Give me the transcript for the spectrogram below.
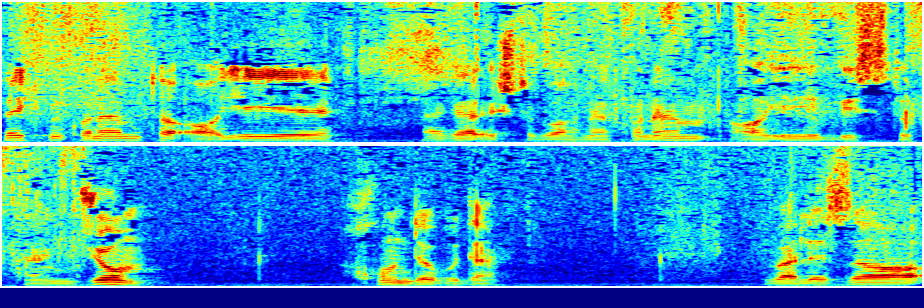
فکر می‌کنم تا آیه اگر اشتباه نکنم آیه 25 خونده بودم. و لذا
